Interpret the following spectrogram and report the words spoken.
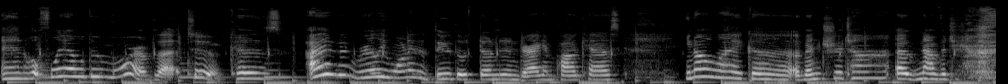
And hopefully I will do more of that too, cause I've been really wanting to do those Dungeon and Dragon podcasts. You know, like uh, Adventure Time, uh, not Adventure. Time.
